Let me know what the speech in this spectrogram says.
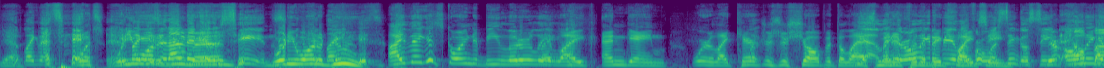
Yeah. Like that's it. What's, what do you like, want to do, any man? other scenes. What do you want to Like, do? I think it's going to be literally Like- like, Endgame, where like characters just show up at the last Yeah, like, minute they're for only the big be in, like, for a scene. single scene they're to only gonna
